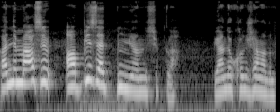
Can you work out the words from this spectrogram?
kendime az, abiz ettim yanlışlıkla. Bir anda konuşamadım.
